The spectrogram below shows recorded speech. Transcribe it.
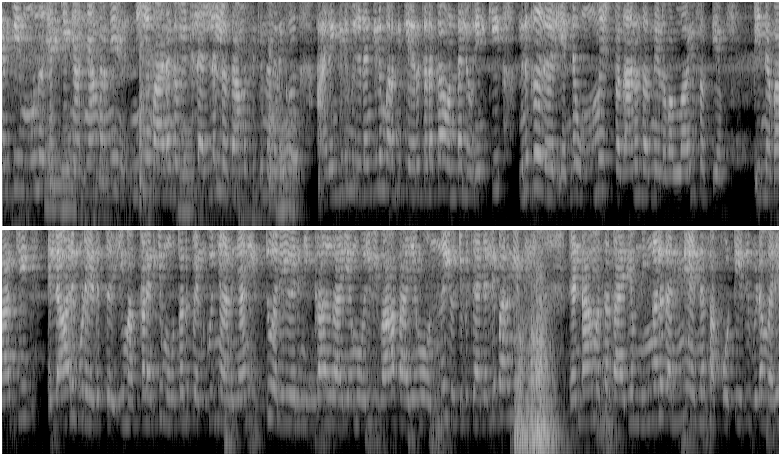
എനിക്ക് ഈ മൂന്ന് എനിക്ക് ഞാൻ ഞാൻ പറഞ്ഞ് നീ നിനക്ക് ആരെങ്കിലും വീടെങ്കിലും പറഞ്ഞ് കയറി കിടക്കാൻ ഉണ്ടല്ലോ. എനിക്ക് നിനക്ക് എന്റെ ഉമ്മ ഇഷ്ടദാനം തന്നെയാണ് വല്ലായി സത്യം. പിന്നെ ബാക്കി എല്ലാരും കൂടെ എടുത്ത് ഈ മക്കൾ എനിക്ക് മൂത്തത് പെൺകുഞ്ഞാണ്. ഞാൻ ഇതുവരെ ഒരു നിക്കാഹ് കാര്യമോ ഒരു വിവാഹ കാര്യമോ ഒന്നും യൂട്യൂബ് ചാനലിൽ പറഞ്ഞിട്ടില്ല. രണ്ടാമത്തെ കാര്യം നിങ്ങൾ തന്നെ എന്നെ സപ്പോർട്ട് ചെയ്ത് ഇവിടം വരെ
